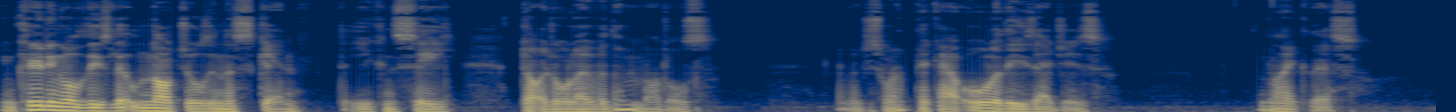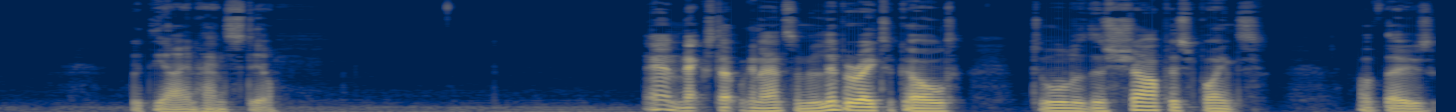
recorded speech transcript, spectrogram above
including all these little nodules in the skin that you can see dotted all over the models. And we just want to pick out all of these edges like this with the iron hand steel. And next up, we're going to add some Liberator Gold to all of the sharpest points of those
